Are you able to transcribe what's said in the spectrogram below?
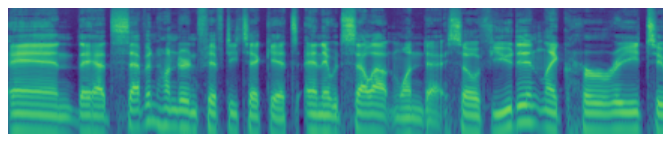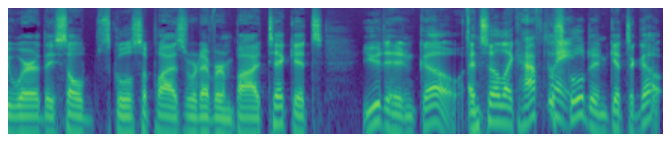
and they had seven hundred and fifty tickets, and it would sell out in one day. So if you didn't like hurry to where they sold school supplies or whatever and buy tickets, you didn't go, and so like half the Wait. school didn't get to go.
